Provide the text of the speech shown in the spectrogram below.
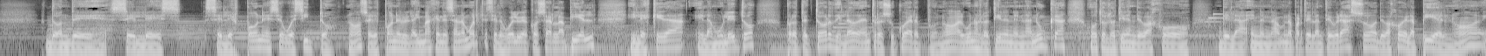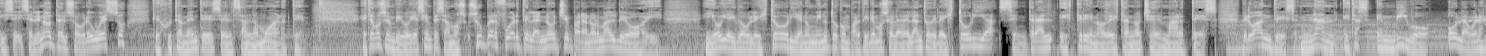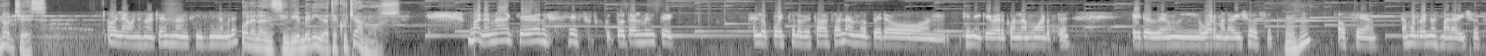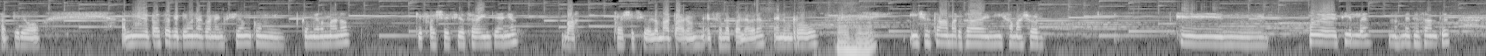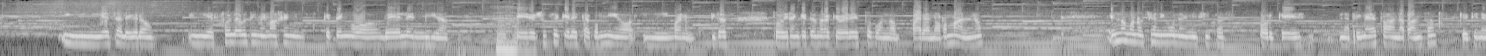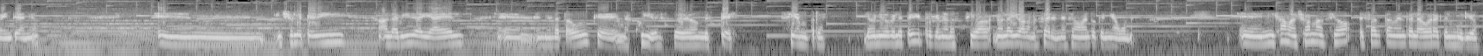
donde se les se les pone ese huesito, ¿no? Se les pone la imagen de San la Muerte, se les vuelve a coser la piel y les queda el amuleto protector del lado de adentro de su cuerpo, ¿no? Algunos lo tienen en la nuca, otros lo tienen debajo de la, en una parte del antebrazo, debajo de la piel, ¿no? Y se, le nota el sobrehueso, que justamente es el San la Muerte. Estamos en vivo y así empezamos. Súper fuerte la noche paranormal de hoy. Y hoy hay doble historia. En un minuto compartiremos el adelanto de la historia central estreno esta noche de martes. Pero antes, Nan, estás en vivo. Hola, buenas noches. Hola, buenas noches, Nancy, mi nombre. Hola Nancy, bienvenida, te escuchamos. Bueno, nada que ver, es totalmente el opuesto a lo que estabas hablando, pero mm, tiene que ver con la muerte, pero de un lugar maravilloso. O sea, la muerte no es maravillosa, pero a mí me pasa que tengo una conexión con, con mi hermano, que falleció hace 20 años. Va, falleció, lo mataron, esa es la palabra, en un robo. Y yo estaba embarazada de mi hija mayor. Eh, pude decirle unos meses antes y él se alegró. Y fue la última imagen que tengo de él en vida. Pero yo sé que él está conmigo y bueno, quizás todos dirán que tendrá que ver esto con lo paranormal, ¿no? Él no conoció a ninguna de mis hijas porque la primera estaba en la panza, que tiene 20 años. Eh, y yo le pedí a la vida y a él eh, en el ataúd que las cuide desde donde esté, siempre. Lo único que le pedí porque no, las iba, no la iba a conocer, en ese momento tenía una. Eh, mi hija mayor nació exactamente a la hora que él murió.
